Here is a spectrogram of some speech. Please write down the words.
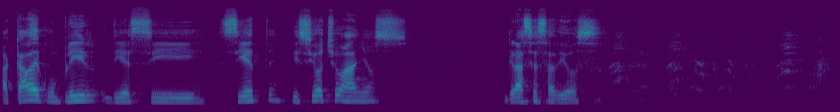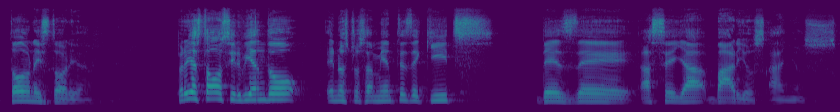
acaba de cumplir 17, 18 años Gracias a Dios. Toda una historia. Pero ella ha estado sirviendo en nuestros ambientes de kids desde hace ya varios años.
